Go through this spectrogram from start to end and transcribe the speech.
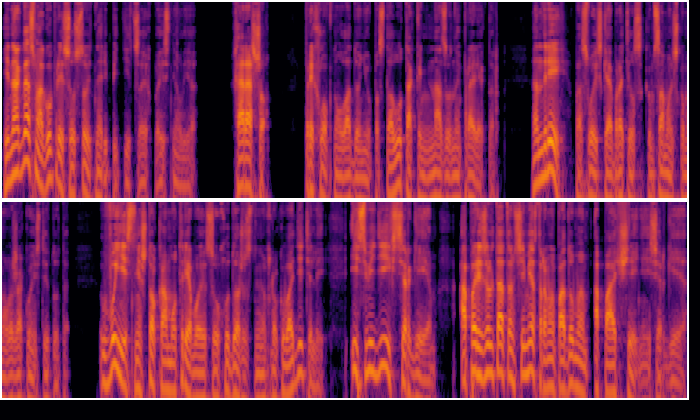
Иногда смогу присутствовать на репетициях, пояснил я. Хорошо, прихлопнул ладонью по столу так и не названный проректор. Андрей, по-свойски обратился к комсомольскому вожаку института, выясни, что кому требуется у художественных руководителей, и сведи их с Сергеем, а по результатам семестра мы подумаем о поощрении Сергея.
